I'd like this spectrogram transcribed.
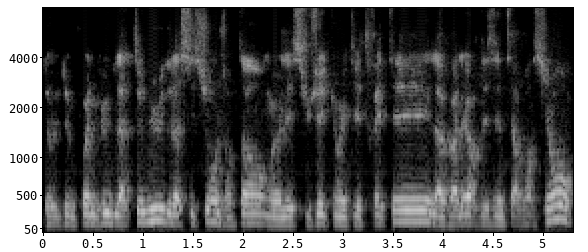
d'un point de vue de la tenue de la session, j'entends les sujets qui ont été traités, la valeur des interventions.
